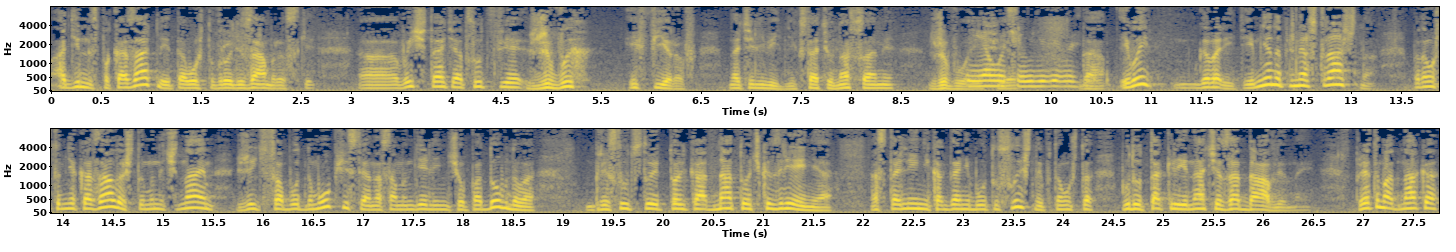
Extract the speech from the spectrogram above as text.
Один из показателей того, что вроде заморозки, а, вы считаете отсутствие живых эфиров на телевидении. Кстати, у нас с вами живой Я эфир. очень удивилась. Да. И вы говорите. И мне, например, страшно, потому что мне казалось, что мы начинаем жить в свободном обществе, а на самом деле ничего подобного. Присутствует только одна точка зрения. Остальные никогда не будут услышаны, потому что будут так или иначе задавлены. При этом, однако,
